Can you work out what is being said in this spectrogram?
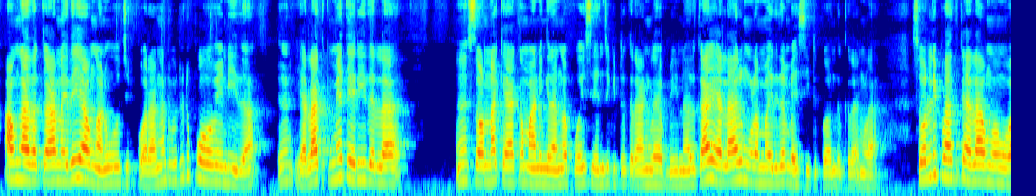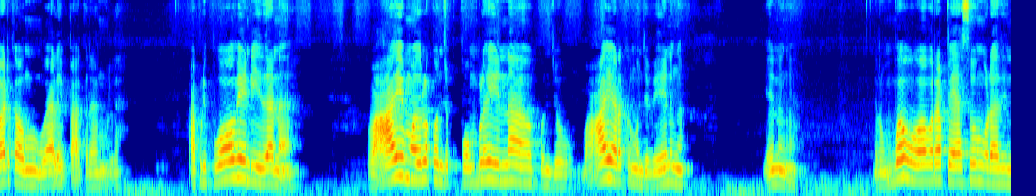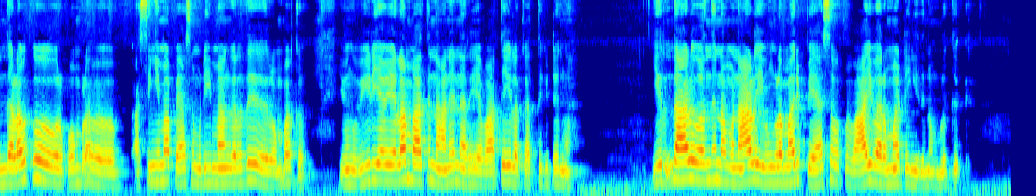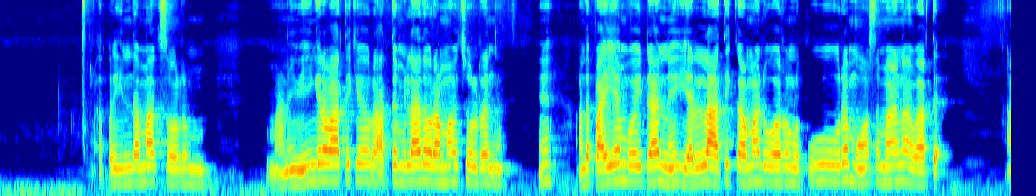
அவங்க அதற்கான இதை அவங்க அனுபவிச்சுட்டு போகிறாங்கன்ட்டு விட்டுட்டு போக வேண்டியதுதான். ம், எல்லாத்துக்குமே தெரியுதில்ல. சொன்னால் கேட்க மாட்டேங்கிறாங்க போய் செஞ்சுக்கிட்டு இருக்கிறாங்களே அப்படின்னு. அதுக்காக எல்லாரும் உங்களை மாதிரி தான் பேசிகிட்டு உட்காந்துருக்குறாங்களா சொல்லி பார்த்துட்டு எல்லாம் அவங்கவுங்க வாட்டுக்கு அவங்கவுங்க வேலையை பார்க்குறாங்கள அப்படி போக வேண்டியது தானே வாய் முதல்ல கொஞ்சம் பொம்பளைன்னா கொஞ்சம் வாய் அடக்கம் கொஞ்சம் வேணுங்க. வேணுங்க. ரொம்ப ஓவராக பேசவும் கூடாது. இந்த அளவுக்கு ஒரு பொம்பளை அசிங்கமாக பேச முடியுமாங்கிறது ரொம்ப க இவங்க வீடியோவையெல்லாம் பார்த்து நானே நிறைய வார்த்தைகளை கற்றுக்கிட்டேங்க இருந்தாலும் வந்து நம்ம நாள் இவங்கள மாதிரி பேச வாய் வர மாட்டேங்குது நம்மளுக்கு. அப்புறம் இந்த அம்மாவுக்கு சொல்கிறேன் மனைவிங்கிற வார்த்தைக்கு ஒரு அர்த்தம் இல்லாத ஒரு அம்மாவை சொல்கிறேங்க அந்த பையன் போயிட்டான்னு எல்லாத்தையும் கமாண்டு ஓடுறவங்கள பூரா மோசமான வார்த்தை.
